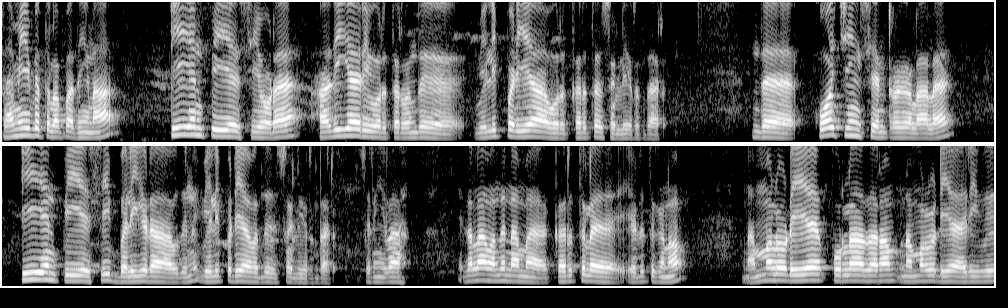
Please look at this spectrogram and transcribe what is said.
சமீபத்தில் பார்த்தீங்கன்னா டிஎன்பிஎஸ்சியோட அதிகாரி ஒருத்தர் வந்து வெளிப்படையாக ஒரு கருத்தை சொல்லியிருந்தார். இந்த கோச்சிங் சென்டர்களால் டிஎன்பிஎஸ்சி பலிகடாகுதுன்னு வெளிப்படையாக வந்து சொல்லியிருந்தார். சரிங்களா? இதெல்லாம் வந்து நம்ம கருத்தில் எடுத்துக்கணும். நம்மளுடைய பொருளாதாரம் நம்மளுடைய அறிவு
